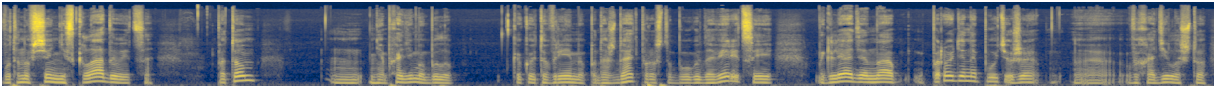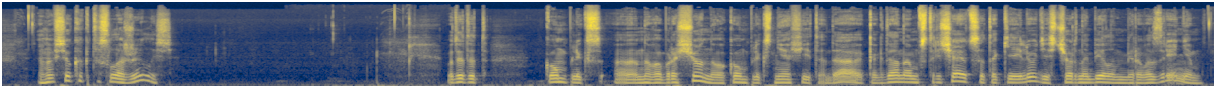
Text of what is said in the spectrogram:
вот оно все не складывается, потом необходимо было какое-то время подождать, просто Богу довериться, и глядя на пройденный путь, уже э, выходило, что оно все как-то сложилось. Вот этот комплекс э, новообращенного, комплекс неофита, да, когда нам встречаются такие люди с черно-белым мировоззрением –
